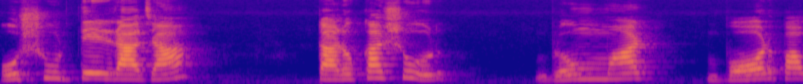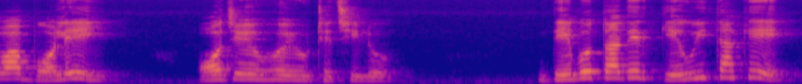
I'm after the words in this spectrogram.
অসুরদের রাজা, তারকাসুর, ব্রহ্মার বর পাওয়া বলেই অজয় হয়ে উঠেছিল। দেবতাদের কেউই তাকে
